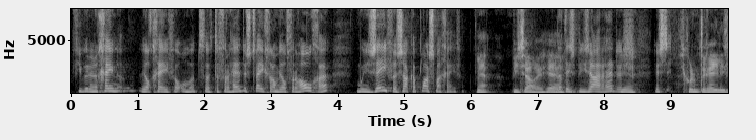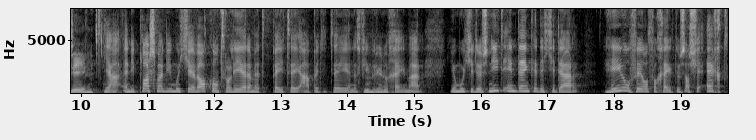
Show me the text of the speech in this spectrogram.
fibrinogeen wil geven om het te verhogen, dus 2 gram wil verhogen, moet je 7 zakken plasma geven. Ja, bizar. Ja. Dat is bizar, hè? Dus, ja. dus, het is goed om te realiseren. Ja, en die plasma die moet je wel controleren met PT, APTT en het fibrinogeen. Mm. Maar je moet je dus niet indenken dat je daar heel veel voor geeft. Dus als je echt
